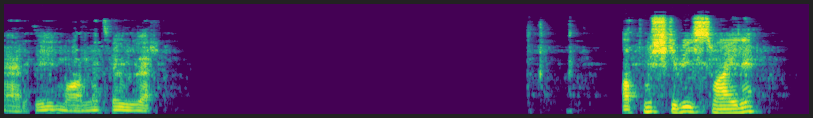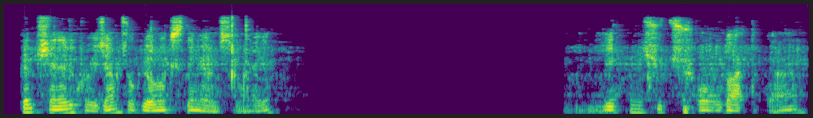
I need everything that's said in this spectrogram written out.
Erdi, Muhammed ve Uygar. 60 gibi İsmail'i 40 Şener'i koyacağım. Çok yormak istemiyorum İsmail'i. 73 oldu artık ya.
